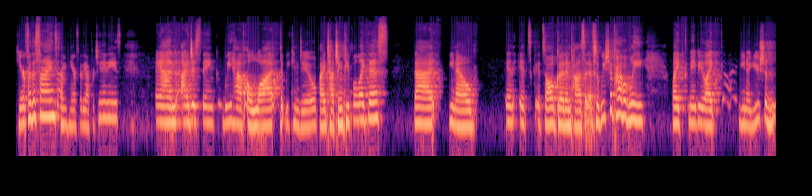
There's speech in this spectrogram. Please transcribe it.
here for the signs, I'm here for the opportunities. And I just think we have a lot that we can do by touching people like this that, you know, and it's it's all good and positive. So we should probably like maybe like you know you should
